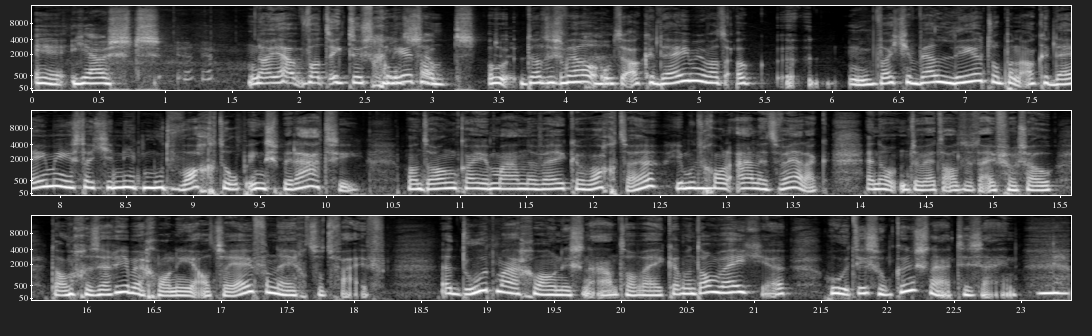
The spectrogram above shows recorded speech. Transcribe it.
eh, juist Nou ja, wat ik dus geleerd heb, oh, dat is wel op de academie, wat, ook, eh, wat je wel leert op een academie, is dat je niet moet wachten op inspiratie. Want dan kan je maanden, weken wachten. Je moet gewoon aan het werk. En dan er werd altijd even zo dan gezegd, je bent gewoon in je atelier van 9 tot 5. Eh, Doe het maar gewoon eens een aantal weken, want dan weet je hoe het is om kunstenaar te zijn. Ja.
